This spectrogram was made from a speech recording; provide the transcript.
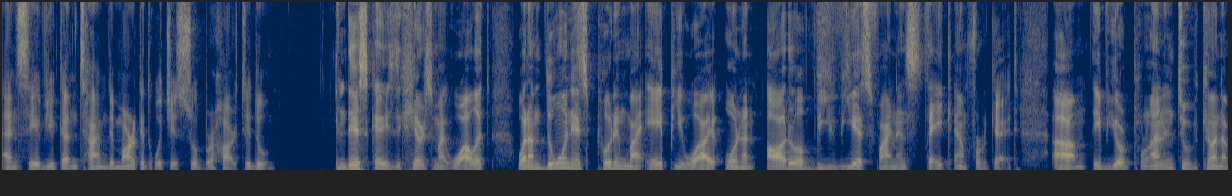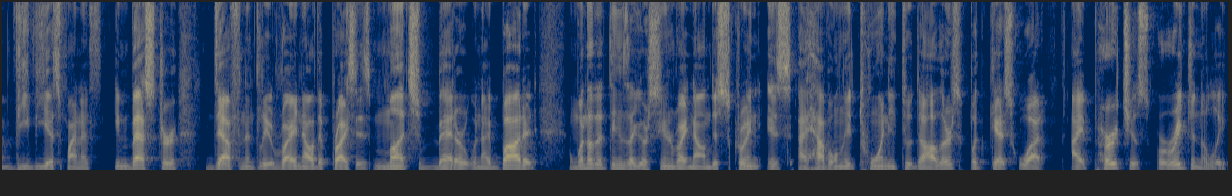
and see if you can time the market, which is super hard to do in this case, here's my wallet. What I'm doing is putting my APY on an auto VVS Finance stake and forget. Um, if you're planning to become a VVS Finance investor, definitely right now the price is much better when I bought it. And one of the things that you're seeing right now on the screen is I have only $22, but guess what? I purchased originally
